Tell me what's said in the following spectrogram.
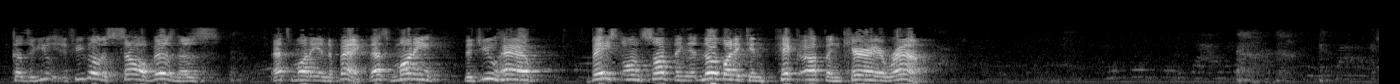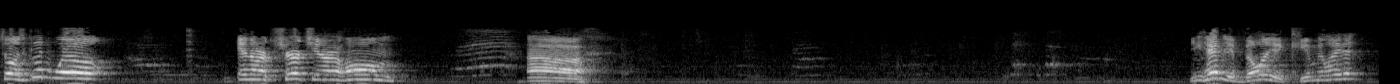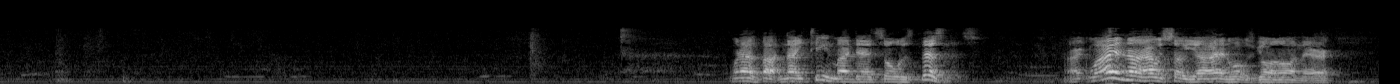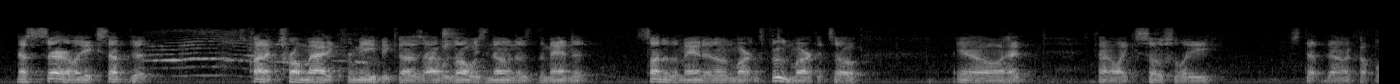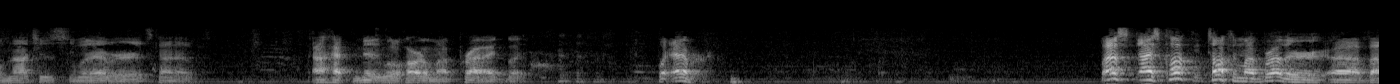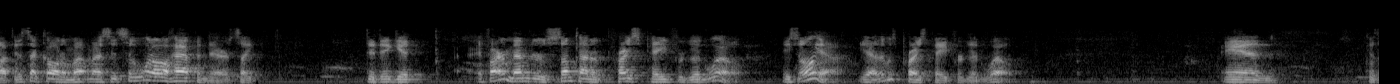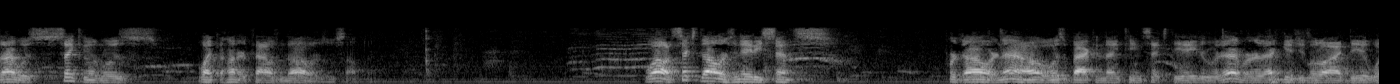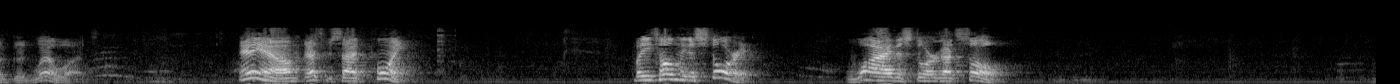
Because if you if you go to sell a business, that's money in the bank. That's money that you have based on something that nobody can pick up and carry around. So is goodwill in our church, in our home, uh, you have the ability to accumulate it. When I was about 19, my dad sold his business. All right. Well, I didn't know. I was so young. I didn't know what was going on there necessarily, except that kind of traumatic for me because I was always known as the man that son of the man that owned Martin's Food Market. So, you know, I had kind of like socially stepped down a couple notches, and whatever. It's kind of I have to admit a little hard on my pride, but whatever. But I was, I was talk, talking to my brother uh, about this. I called him up and I said, "So what all happened there?" It's like, did they get if I remember, there was some kind of price paid for goodwill. He said, oh, yeah, yeah, there was price paid for goodwill. And because I was thinking it was like a $100,000 or something. Well, $6.80 per dollar now, it was back in 1968 or whatever, that gives you a little idea what goodwill was. Anyhow, that's beside point. But he told me the story. Why the store got sold.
